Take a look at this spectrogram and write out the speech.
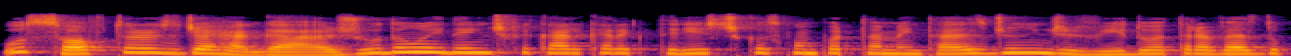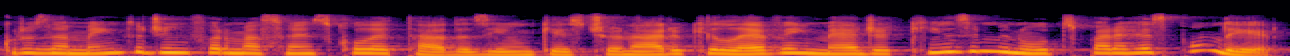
Os softwares de RH ajudam a identificar características comportamentais de um indivíduo através do cruzamento de informações coletadas em um questionário que leva em média 15 minutos para responder.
